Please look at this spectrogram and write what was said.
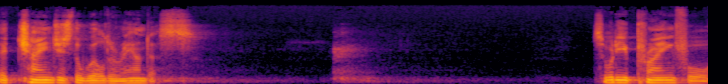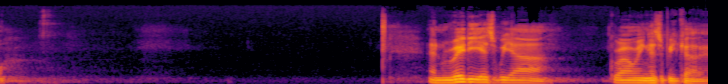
it changes the world around us. So, what are you praying for? and ready as we are, growing as we go.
